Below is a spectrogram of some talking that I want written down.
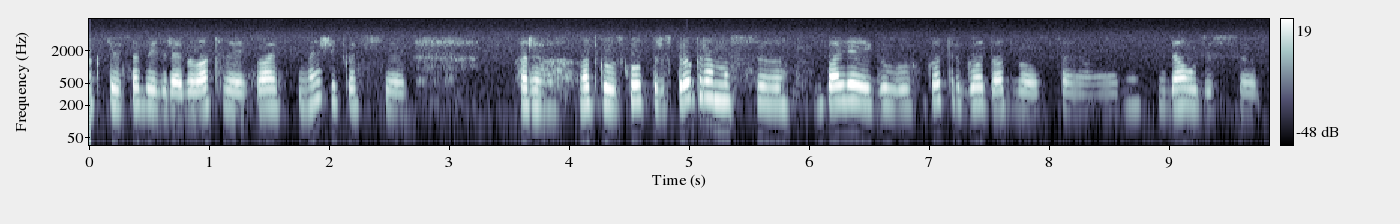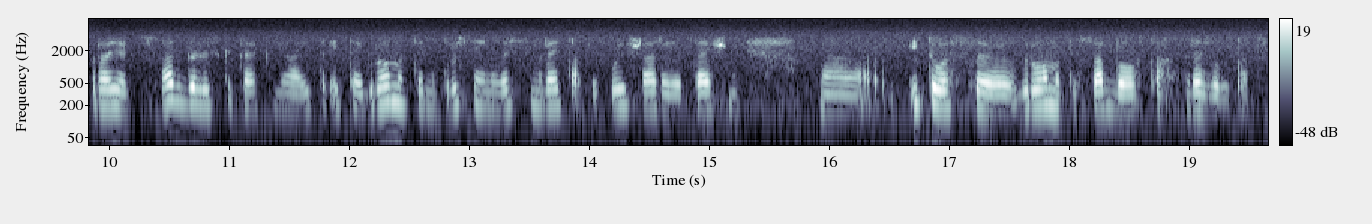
akciju sabiedrība Latvijas valsts meži, kas ar Latgolas kultūras programmas paļēgu katru gadu atbalsta nu, daudzus projektus latgaļiski, tā kā jā, it, itai gromateņa, trusīna, vesim reitā, pie puiši arī ir taišni itos gromatas atbalsta rezultāts.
